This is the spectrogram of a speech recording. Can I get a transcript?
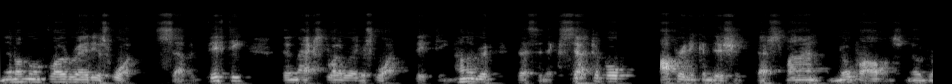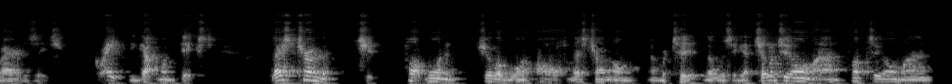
minimum flow rate is what? 750. The max flow rate is what? 1500. That's an acceptable operating condition. That's fine. No problems. No dry air disease. Great. You got one fixed. Let's turn the pump one and chiller one off, and let's turn on number two. In other words, you got chiller two online, pump two online,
